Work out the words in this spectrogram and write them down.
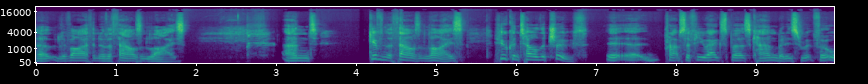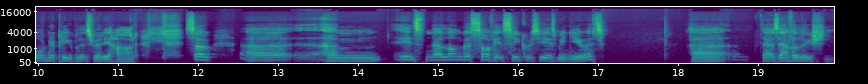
uh, Leviathan of a thousand lies. And given the thousand lies, who can tell the truth? Uh, uh, perhaps a few experts can, but it's for ordinary people. It's really hard. So uh, um, it's no longer Soviet secrecy as we knew it. Uh, there's evolution,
